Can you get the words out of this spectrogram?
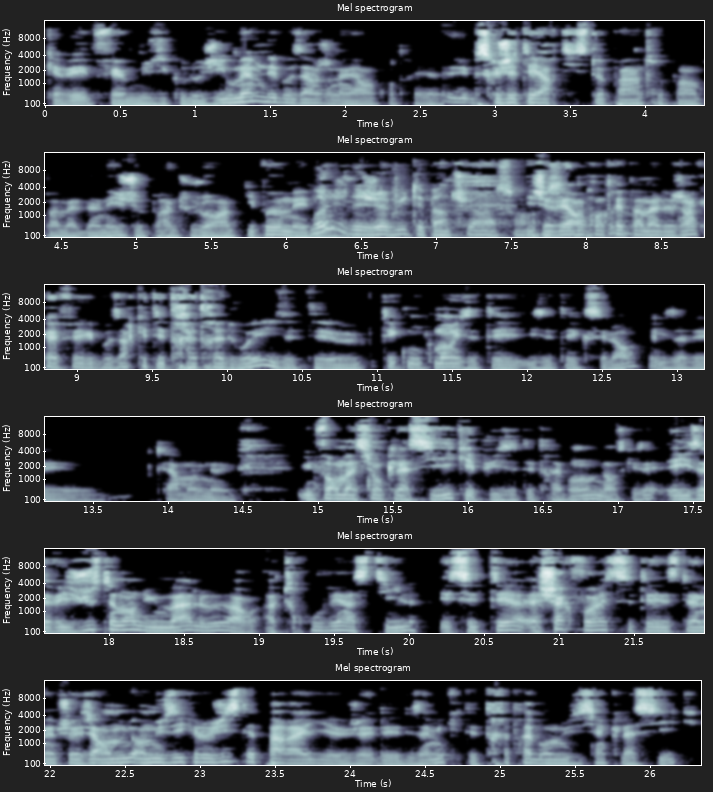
qui avaient fait musicologie ou même des beaux-arts. J'en avais rencontré euh, parce que j'étais artiste peintre pendant pas mal d'années. Je peins toujours un petit peu, mais ouais, j'ai déjà vu tes peintures. J'avais rencontré pas mal de gens qui avaient fait les beaux-arts, qui étaient très très doués. Ils étaient euh, techniquement, ils étaient, ils étaient excellents. Ils avaient clairement une, une formation classique et puis ils étaient très bons dans ce qu'ils faisaient. Et ils avaient justement du mal eux à, trouver un style. Et c'était à chaque fois c'était c'était la même chose. En, en musicologie c'était pareil. J'avais des, des, amis qui étaient très très bons musiciens classiques.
